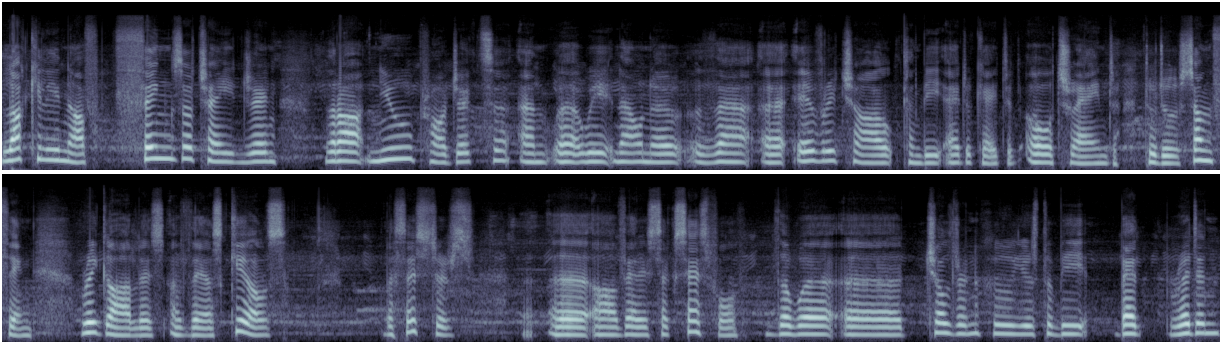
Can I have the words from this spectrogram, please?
luckily enough, things are changing. There are new projects, and uh, we now know that uh, every child can be educated or trained to do something, regardless of their skills. The sisters uh, are very successful. There were uh, children who used to be bedridden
